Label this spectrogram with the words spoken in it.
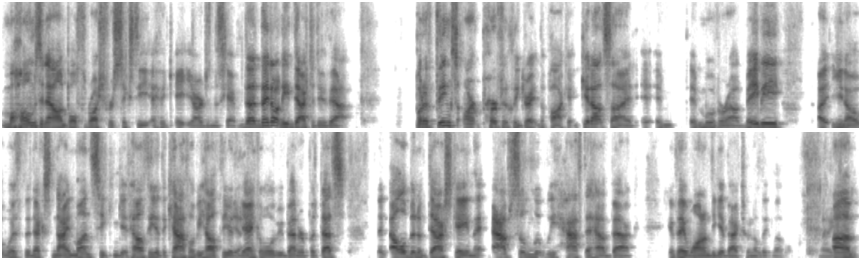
Mahomes and Allen both rushed for 60, I think, eight yards in this game. They don't need Dak to do that. But if things aren't perfectly great in the pocket, get outside and, and move around. Maybe, uh, you know, with the next nine months, he can get healthier. The calf will be healthier. Yeah. The ankle will be better. But that's an element of Dak's game they absolutely have to have back if they want him to get back to an elite level. Um,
